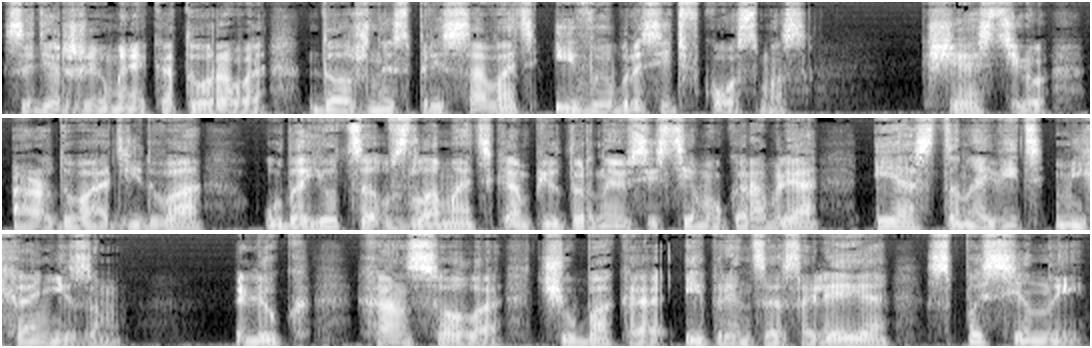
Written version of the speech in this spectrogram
содержимое которого должны спрессовать и выбросить в космос. К счастью, R2-D2 удается взломать компьютерную систему корабля и остановить механизм. Люк, Хан Соло, Чубака и принцесса Лея спасены.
